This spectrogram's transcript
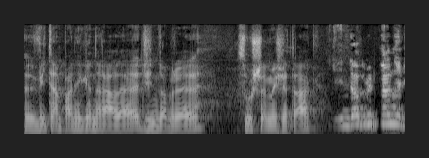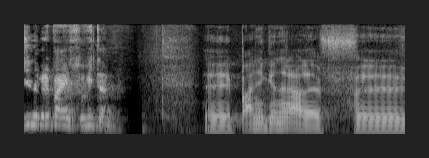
Witam panie generale, dzień dobry. Słyszymy się, tak? Dzień dobry panu, dzień dobry państwu, witam. Y, panie generale, w, y,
